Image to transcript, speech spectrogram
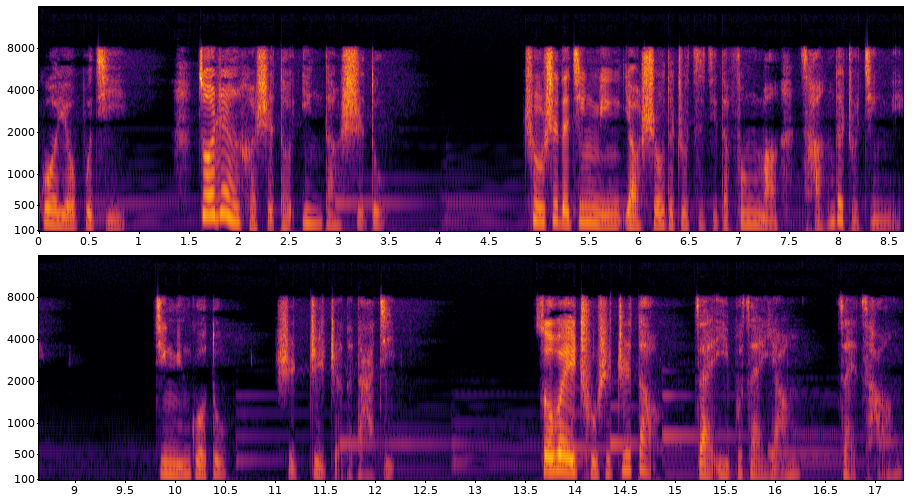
过犹不及。”做任何事都应当适度。处事的精明要收得住自己的锋芒，藏得住精明。精明过度。是智者的大忌。所谓处世之道，在抑不在扬，在藏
